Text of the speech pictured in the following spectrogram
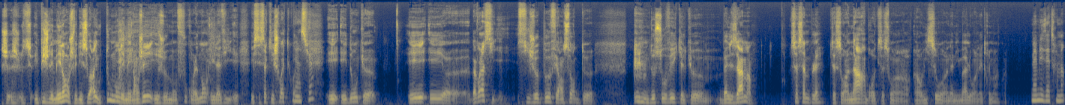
Je- je- et puis je les mélange. Je fais des soirées où tout le monde est mélangé et je m'en fous complètement. Et la vie, et, c'est ça qui est chouette, quoi. Bien sûr. Et, donc, euh, et, et ben voilà, si, si je peux faire en sorte de, de sauver quelques belles âmes, ça, ça me plaît. Que ce soit un arbre, que ce soit un, un ruisseau, un animal ou un être humain. Quoi. Même les êtres humains?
